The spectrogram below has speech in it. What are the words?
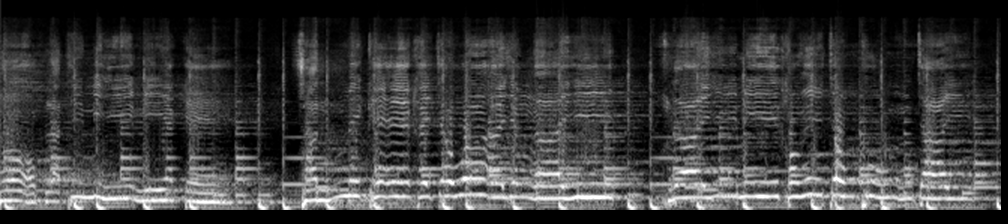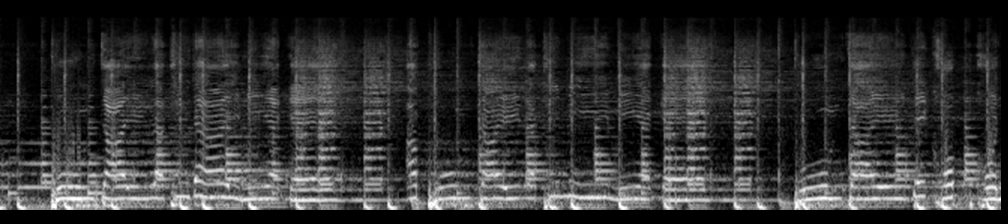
ชอบละที่มีเมียแก่ ฉันไม่แคร์ใครจะว่ายังไง ใครมีขอให้จงภูมิใจ ภูมิใจละที่ได้เมียแก่อภูมิใจละที่มีเมียแก่ ภูมิใจได้คบคน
